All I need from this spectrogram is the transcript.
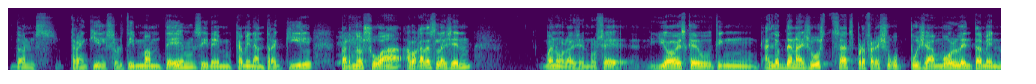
Doncs tranquil, sortim amb temps i anem caminant tranquil per no suar. A vegades la gent bueno, la gent, no sé, jo és que ho tinc... En lloc d'anar just, saps? Prefereixo pujar molt lentament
